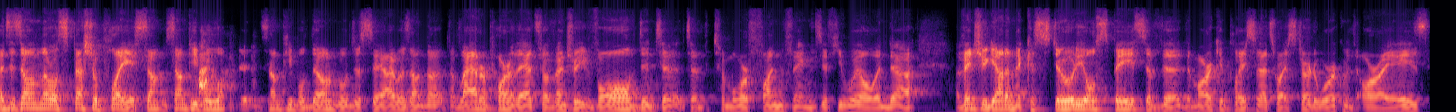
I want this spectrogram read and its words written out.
that's its own little special place. Some some people love it and some people don't. We'll just say I was on the, the latter part of that. So eventually evolved into to, to more fun things, if you will. And uh, eventually got in the custodial space of the, the marketplace. So that's where I started working with RIAs.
